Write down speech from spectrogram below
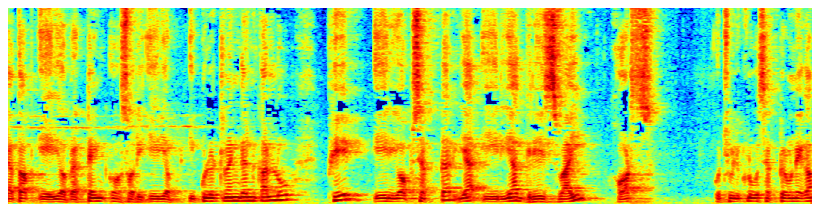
या तो आप area of rectangle sorry area of equilateral angle निकाल लो, फिर एरिया ऑफ़ सेक्टर या एरिया ग्रेस बाई हॉर्स कुछ भी लिख लो, वो सेक्टर बनेगा.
